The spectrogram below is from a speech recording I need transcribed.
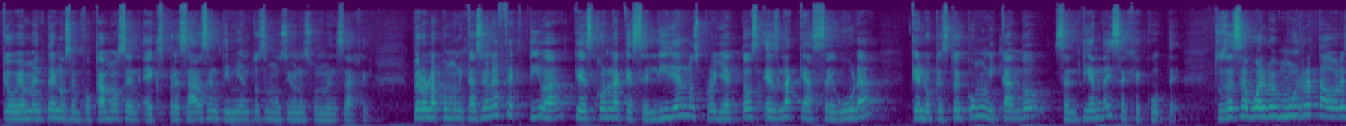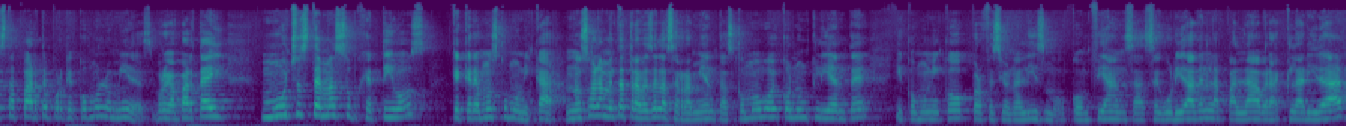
que obviamente nos enfocamos en expresar sentimientos, emociones, un mensaje. Pero la comunicación efectiva, que es con la que se lidian los proyectos, es la que asegura que lo que estoy comunicando se entienda y se ejecute. Entonces se vuelve muy retador esta parte porque ¿cómo lo mides? Porque aparte hay muchos temas subjetivos que queremos comunicar, no solamente a través de las herramientas, cómo voy con un cliente y comunico profesionalismo, confianza, seguridad en la palabra, claridad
